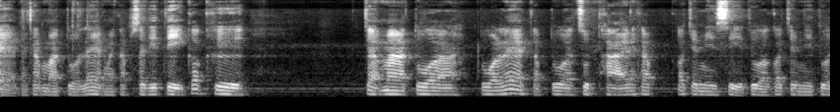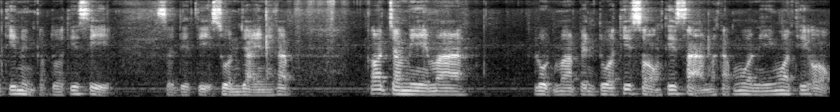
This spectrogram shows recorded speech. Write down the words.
8 นะครับ มาตัวแรกนะครับ สถิติก็คือ จะมาตัวตัวแรกกับตัวสุดท้ายนะครับ ก็จะมี 4 ตัวก็จะมีตัวที่ 1 กับตัวที่ 4 สถิติส่วนใหญ่นะครับ ก็จะมีมาหลุดมาเป็นตัวที่ 2 ที่ 3 นะครับ งวดนี้งวดที่ออก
